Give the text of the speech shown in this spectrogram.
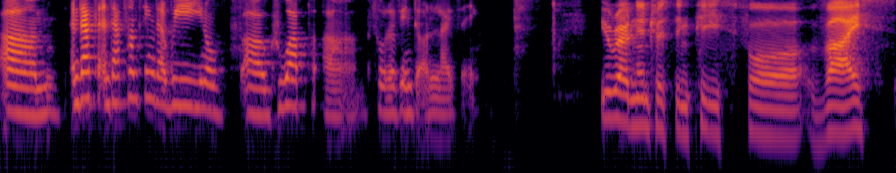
Um, and that's and that's something that we you know uh, grew up um, sort of internalizing. You wrote an interesting piece for vice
